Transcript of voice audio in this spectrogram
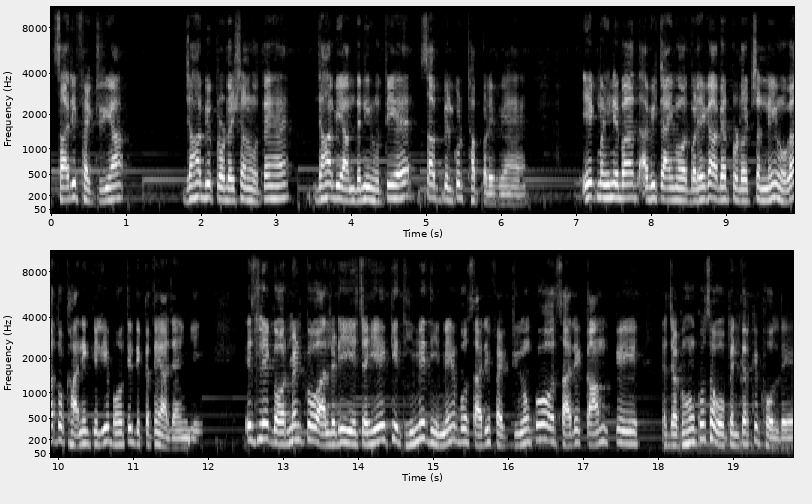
सारी फैक्ट्रियाँ जहाँ भी प्रोडक्शन होते हैं, जहाँ भी आमदनी होती है, सब बिल्कुल ठप पड़े हुए हैं। एक महीने बाद अभी टाइम और बढ़ेगा। अगर प्रोडक्शन नहीं होगा तो खाने के लिए बहुत ही दिक्कतें आ जाएँगी। इसलिए गवर्नमेंट को ऑलरेडी ये चाहिए कि धीमे धीमे वो सारी फैक्ट्रियों को और सारे काम के जगहों को सब ओपन करके खोल दे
